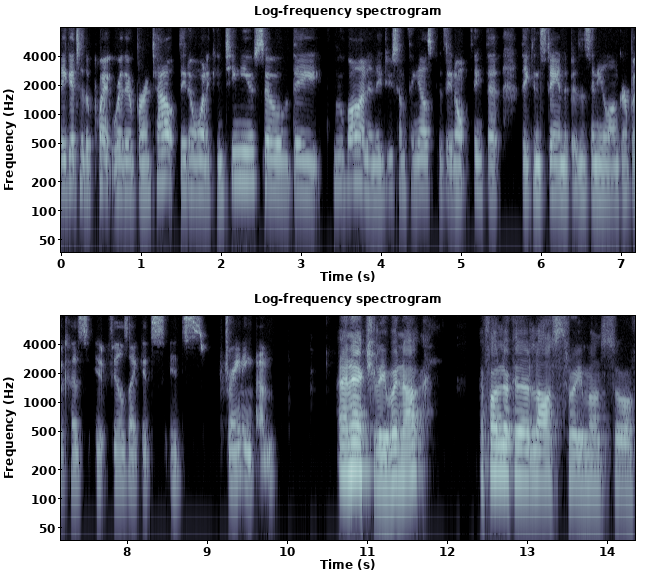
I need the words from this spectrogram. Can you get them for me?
They get to the point where they're burnt out, they don't want to continue, so they move on and they do something else because they don't think that they can stay in the business any longer because it feels like it's it's draining them. And actually, we're not if I look at the last three months of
